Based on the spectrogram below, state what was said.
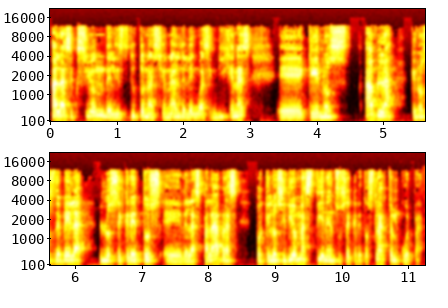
a la sección del Instituto Nacional de Lenguas Indígenas, eh, que nos habla, que nos devela los secretos de las palabras, porque los idiomas tienen sus secretos. Tlactolcuepa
